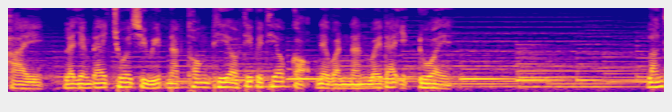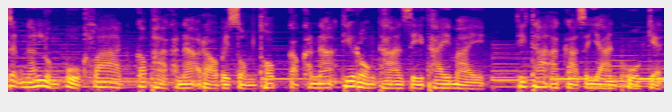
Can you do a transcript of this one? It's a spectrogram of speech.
ภัย และยังได้ช่วยชีวิตนักท่องเที่ยวที่ไปเที่ยวเกาะในวันนั้นไว้ได้อีกด้วย หลังจากนั้นหลวงปู่คลาดก็พาคณะเราไปสมทบกับคณะที่โรงทานสีไทยใหม่ ที่ท่าอากาศยานภูเก็ต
